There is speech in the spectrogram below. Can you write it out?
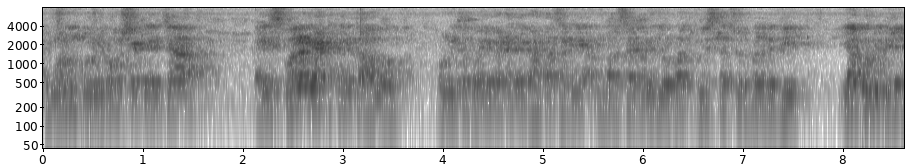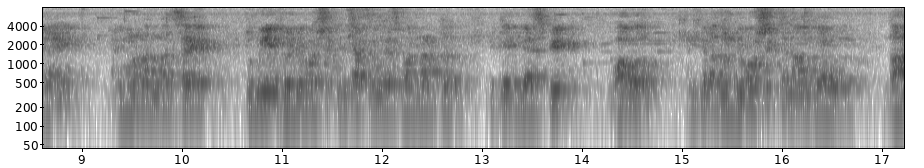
आणि म्हणून धोंडीभाऊ शेठ यांच्या काही स्मरण या ठिकाणी राहावं म्हणून इथं बैलगाड्याच्या घाटासाठी आमदार साहेबांनी जवळपास वीस लक्ष रुपयाचा निधी यापूर्वी दिलेला आहे. आणि म्हणून आमदार साहेब तुम्ही धोंडीभाऊ शेट्टींच्या पुण्य स्मरणार्थ इथे एक व्यासपीठ व्हावं आणि त्याला धोंडीभाऊ शेठचं नाव द्यावं. दहा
